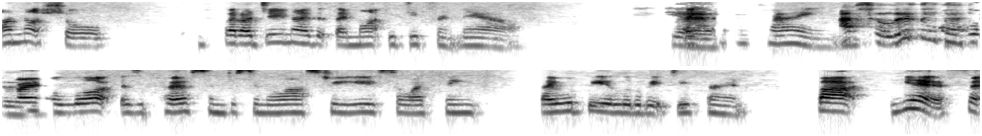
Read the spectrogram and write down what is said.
I'm not sure, but I do know that they might be different now. yeah, change. absolutely. I've grown a lot as a person just in the last two years, so I think they would be a little bit different. But yeah, for,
